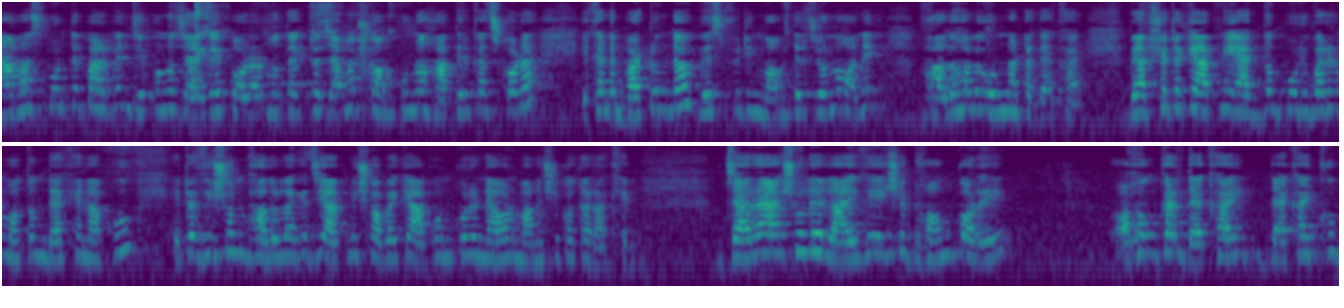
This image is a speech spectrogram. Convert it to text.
নামাজ পড়তে পারবেন যে কোনো জায়গায় পরার মতো একটা জামা সম্পূর্ণ হাতের কাজ করা। এখানে বাটন দাও বেস্ট ফিটিং মমদের জন্য অনেক ভালোভাবে ওড়নাটা দেখায়। ব্যবসাটাকে আপনি একদম পরিবারের মতন দেখেন আপু। এটা ভীষণ ভালো লাগে যে আপনি সবাইকে আপন করে নেওয়ার মানসিকতা রাখেন। যারা আসলে লাইভে এসে ঢং করে, অহংকার দেখায় দেখায় খুব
